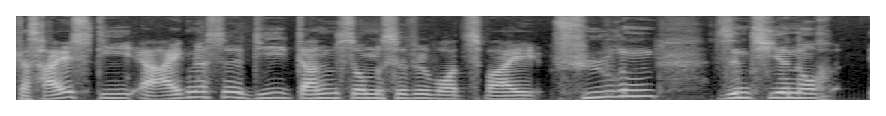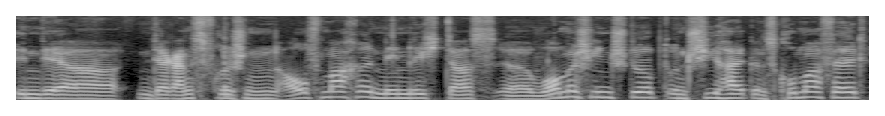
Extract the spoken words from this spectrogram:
Das heißt, die Ereignisse, die dann zum Civil War 2 führen, sind hier noch in der, in der ganz frischen Aufmache, nämlich dass äh, War Machine stirbt und She-Hulk ins Koma fällt.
